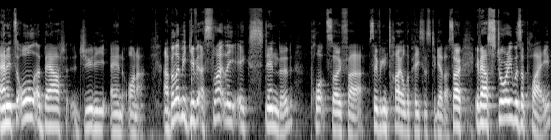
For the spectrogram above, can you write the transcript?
and it's all about duty and honour. Uh, but let me give a slightly extended plot so far, see if we can tie all the pieces together. So, if our story was a play,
